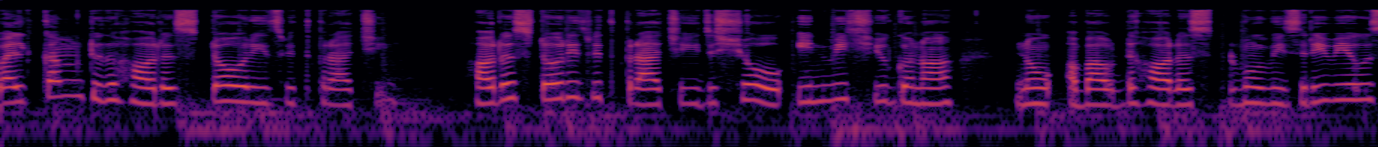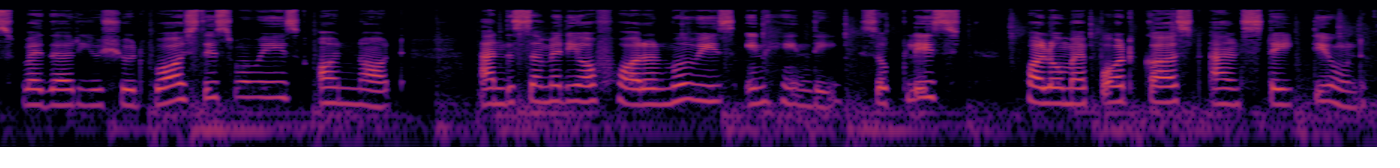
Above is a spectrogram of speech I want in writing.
Welcome to the Horror Stories with Prachi. Horror Stories with Prachi is a show in which you gonna know about the horror movies reviews, whether you should watch these movies or not, and the summary of horror movies in Hindi. So please follow my podcast and stay tuned.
